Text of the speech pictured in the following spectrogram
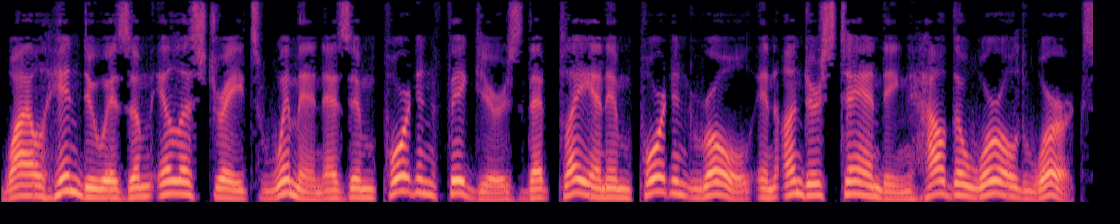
While Hinduism illustrates women as important figures that play an important role in understanding how the world works,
